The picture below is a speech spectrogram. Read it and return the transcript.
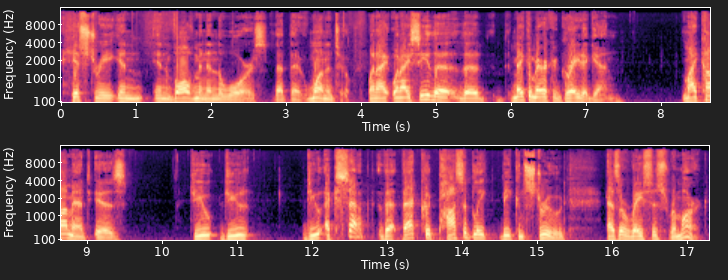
history in, in involvement in the wars that they one and two. When I when I see the the Make America Great Again, my comment is, do you do you do you accept that that could possibly be construed as a racist remark?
